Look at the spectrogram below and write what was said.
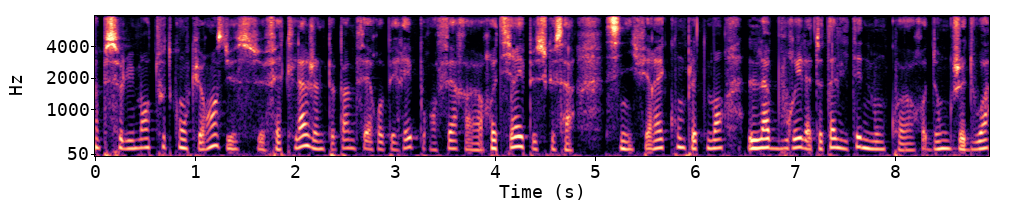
absolument toute concurrence. De ce fait-là, je ne peux pas me faire opérer pour en faire retirer, puisque ça signifierait complètement labourer la totalité de mon corps. Donc, je dois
